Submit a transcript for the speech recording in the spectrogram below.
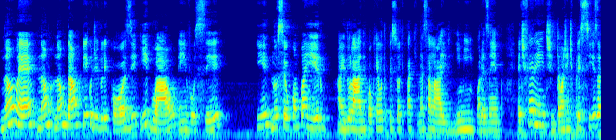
não é, não, não dá um pico de glicose igual em você e no seu companheiro aí do lado, em qualquer outra pessoa que está aqui nessa live, em mim, por exemplo. É diferente. Então a gente precisa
